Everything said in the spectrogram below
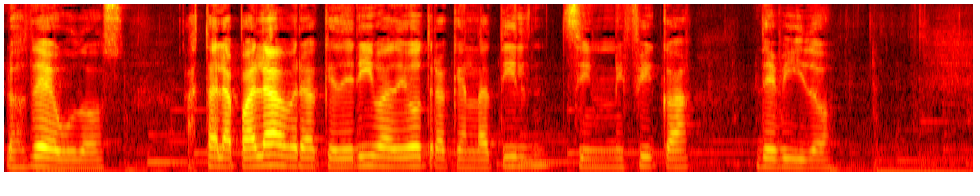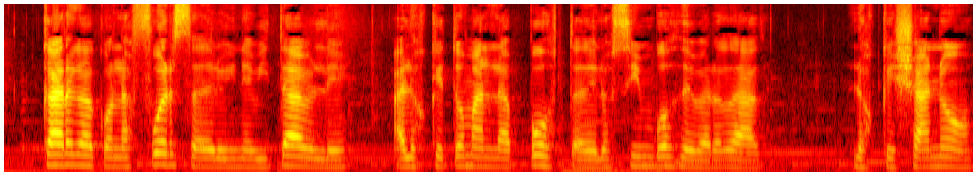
los deudos, hasta la palabra que deriva de otra que en latín significa debido carga con la fuerza de lo inevitable a los que toman la posta de los símbolos de verdad, los que ya no,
